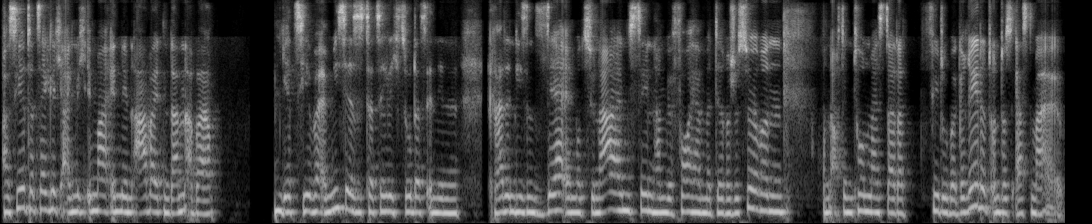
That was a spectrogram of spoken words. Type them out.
passiert tatsächlich eigentlich immer in den Arbeiten dann, aber jetzt hier bei Amicia ist es tatsächlich so, dass in den, gerade in diesen sehr emotionalen Szenen haben wir vorher mit der Regisseurin und auch dem Tonmeister da viel drüber geredet und das erstmal,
